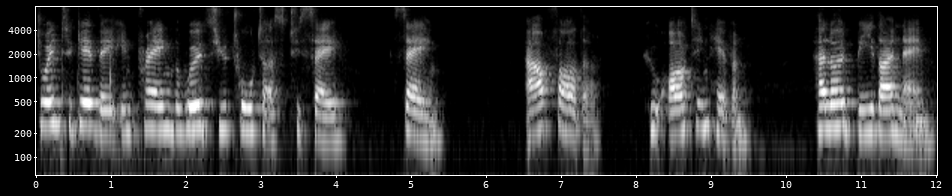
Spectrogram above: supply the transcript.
join together in praying the words you taught us to say, saying, Our Father, who art in heaven, hallowed be thy name.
